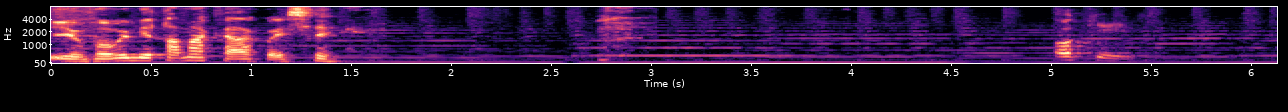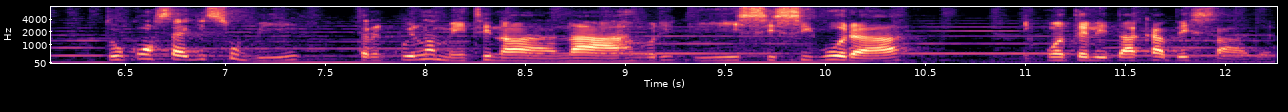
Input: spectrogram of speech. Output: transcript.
E vamos imitar macaco, é isso aí. Ok. Tu consegue subir tranquilamente na, na árvore e se segurar enquanto ele dá a cabeçada.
